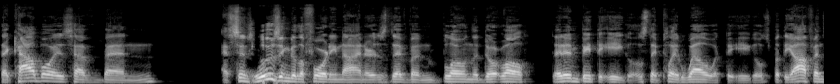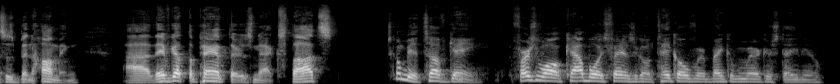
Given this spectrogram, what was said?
The Cowboys have been since losing to the 49ers, they've been blowing the door. Well, they didn't beat the Eagles; they played well with the Eagles, but the offense has been humming. Uh, they've got the Panthers next. Thoughts? It's going to be a tough game. First of all, Cowboys fans are going to take over at Bank of America Stadium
